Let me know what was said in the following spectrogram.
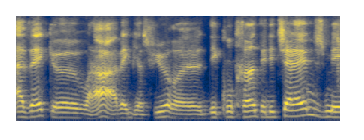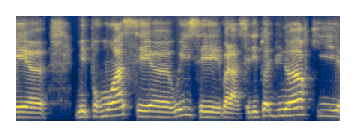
avec euh, voilà, avec bien sûr euh, des contraintes et des challenges, mais euh, mais pour moi c'est oui c'est voilà c'est l'étoile du Nord qui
